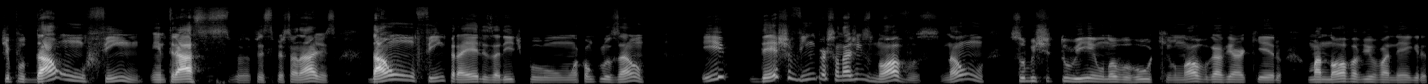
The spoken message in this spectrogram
Tipo, dá um fim, entre aspas, pra esses personagens, dá um fim para eles ali, tipo, uma conclusão, e deixa vir personagens novos, não substituir um novo Hulk, um novo Gavião Arqueiro, uma nova Viúva Negra.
